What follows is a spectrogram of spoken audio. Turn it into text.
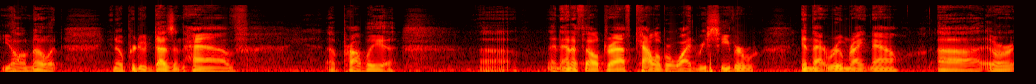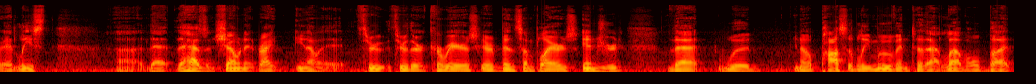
you, all know it, you know, Purdue doesn't have uh, probably a, uh, an NFL draft caliber wide receiver in that room right now, or at least – uh, that that hasn't shown it right. You know, through through their careers, there have been some players injured that would you know possibly move into that level, but.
